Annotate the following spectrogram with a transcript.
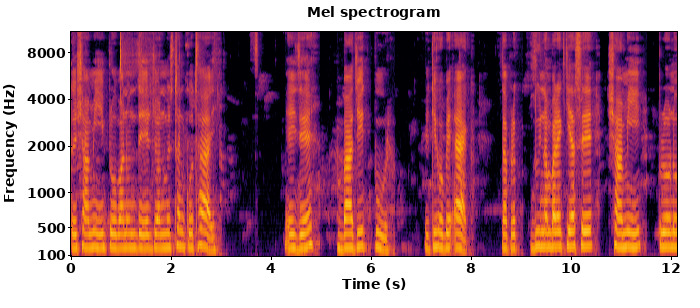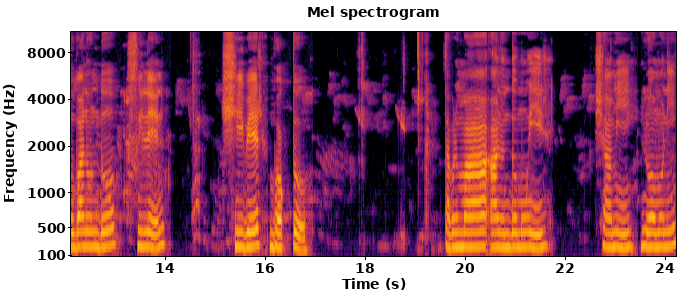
তো স্বামী প্রমানন্দের জন্মস্থান কোথায়? এই যে বাজিতপুর। এটি হবে এক। তারপরে দুই নম্বরে কি আছে? স্বামী প্রণবানন্দ ছিলেন শিবের ভক্ত। তারপরে মা আনন্দময়ীর স্বামী রমণী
